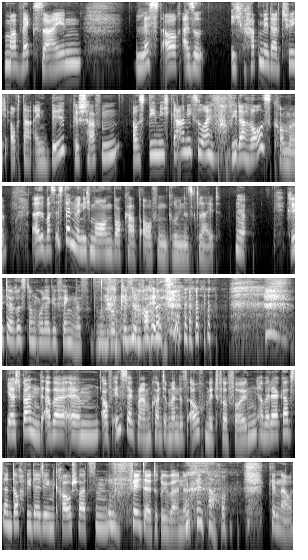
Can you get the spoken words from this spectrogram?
mal weg sein lässt auch, also ich habe mir natürlich auch da ein Bild geschaffen, aus dem ich gar nicht so einfach wieder rauskomme. Also was ist denn, wenn ich morgen Bock habe auf ein grünes Kleid? Ja. Ritterrüstung oder Gefängnis. Das ist so ein bisschen genau. beides. Ja, spannend. Aber ähm, auf Instagram konnte man das auch mitverfolgen. Aber da gab es dann doch wieder den grau-schwarzen Filter drüber. Ne? Genau, genau.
